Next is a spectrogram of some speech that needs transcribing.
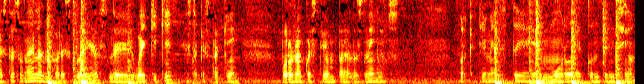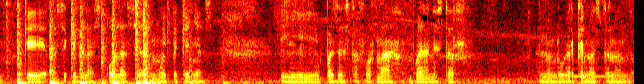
Esta es una de las mejores playas de Waikiki, esta que está aquí, por una cuestión para los niños. Porque tiene este muro de contención que hace que las olas sean muy pequeñas y pues de esta forma puedan estar en un lugar que no es tan hondo.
